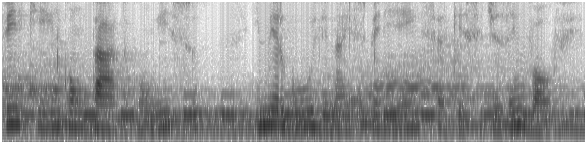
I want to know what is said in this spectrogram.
Fique em contato com isso e mergulhe na experiência que se desenvolve.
